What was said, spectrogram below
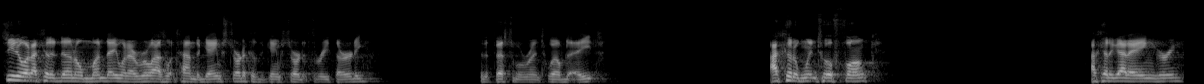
So you know what I could have done on Monday when I realized what time the game started because the game started at 3:30 and the festival ran 12 to 8. I could have went to a funk. I could have got angry.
